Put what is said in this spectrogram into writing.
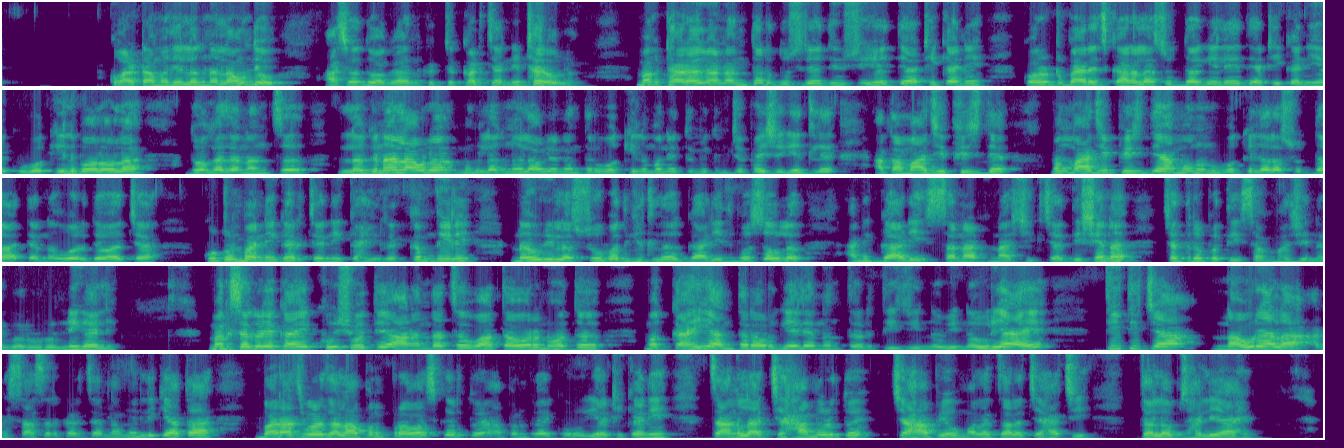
कोर्टामध्ये लग्न लावून देऊ. असं दोघांकडच्या कडच्यांनी ठरवलं. मग ठरवल्यानंतर दुसऱ्या दिवशी हे त्या ठिकाणी कोर्ट मॅरेज करायला सुद्धा गेले. त्या ठिकाणी एक वकील बोलवला. दोघा जणांचं लग्न लावलं. मग लग्न लावल्यानंतर वकील म्हणे तुम्ही तुमचे पैसे घेतले आता माझी फीज द्या. मग माझी फीज द्या म्हणून वकिलाला सुद्धा त्या नवरदेवाच्या कुटुंबाने घरच्यांनी काही रक्कम दिली. नवरीला सोबत घेतलं गाडीत बसवलं आणि गाडी सनाट नाशिकच्या दिशेनं छत्रपती संभाजीनगरवरून निघाली. मग सगळे काही खुश होते आनंदाचं वातावरण होतं. मग काही अंतरावर गेल्यानंतर ती जी नवी नवरी आहे ती तिच्या नवऱ्याला आणि सासरकडच्यांना म्हणली की आता बराच वेळ झाला आपण प्रवास करतोय आपण काय करू? या ठिकाणी चांगला चहा मिळतोय. चहा पिऊ मला जरा चहाची तलब झाली आहे.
